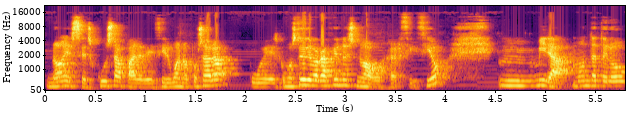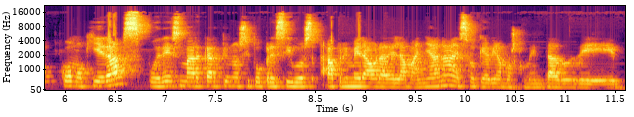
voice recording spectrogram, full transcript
no es excusa para decir, bueno, pues ahora, pues como estoy de vacaciones, no hago ejercicio. Mm, mira, móntatelo como quieras, puedes marcarte unos hipopresivos a primera hora de la mañana, eso que habíamos comentado de,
